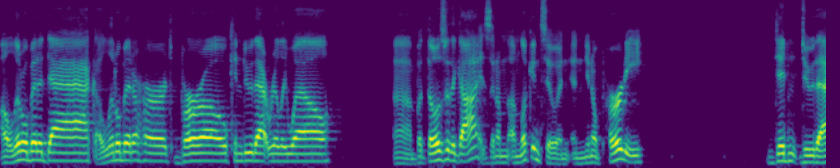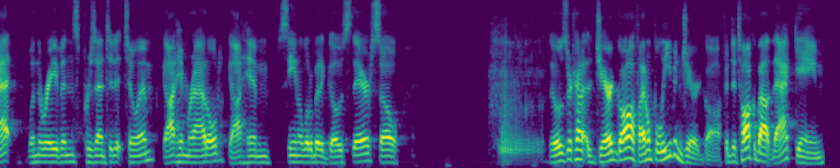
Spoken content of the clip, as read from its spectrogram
a little bit of Dak, a little bit of Hurts. Burrow can do that really well. Uh, but those are the guys that I'm, I'm looking to. And, and, you know, Purdy didn't do that when the Ravens presented it to him, got him rattled, got him seeing a little bit of ghost there. So those are kind of Jared Goff. I don't believe in Jared Goff. And to talk about that game,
